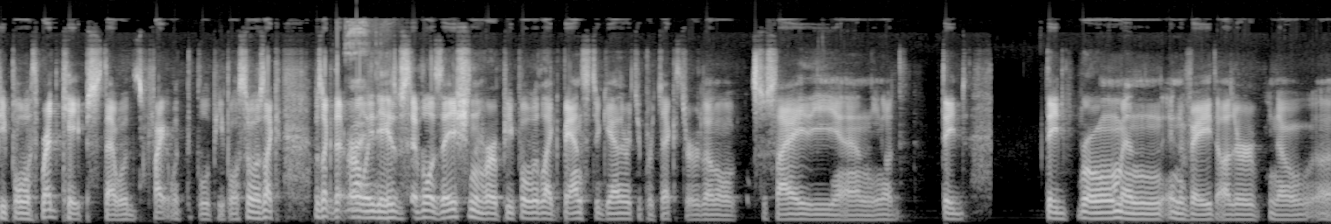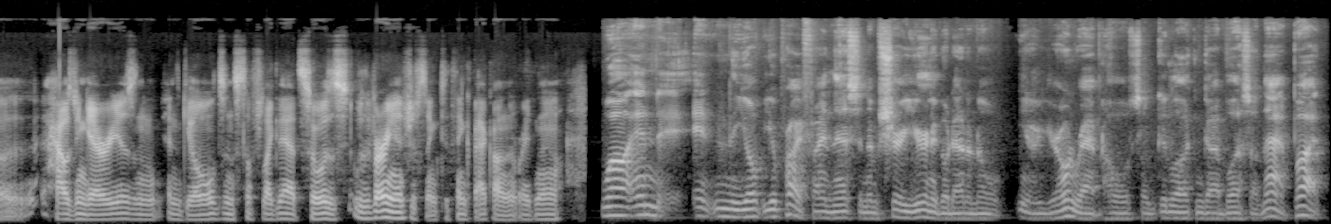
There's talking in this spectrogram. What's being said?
people with red capes that would fight with the blue people. So it was like it was like the early days of civilization where people would like band together to protect their little society, and you know they'd they'd roam and invade other you know uh, housing areas and, and guilds and stuff like that. So it was it was very interesting to think back on it right now. Well, and and you'll you'll probably find this, and I'm sure you're going to go down an old you know your own rabbit hole. So good luck and God bless on that. But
